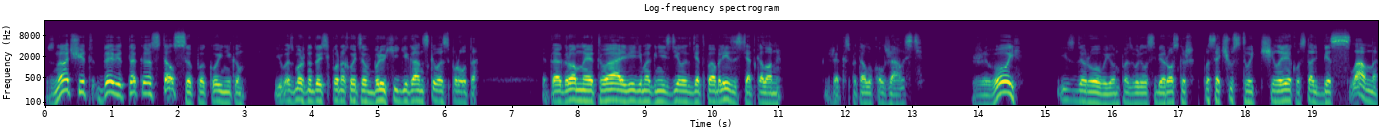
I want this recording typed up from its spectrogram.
Значит, Дэвид так и остался покойником и, возможно, до сих пор находится в брюхе гигантского спрута. Эта огромная тварь, видимо, гнездилась где-то поблизости от колонны. Джек испытал укол жалости. Живой и здоровый он позволил себе роскошь посочувствовать человеку, столь бесславно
